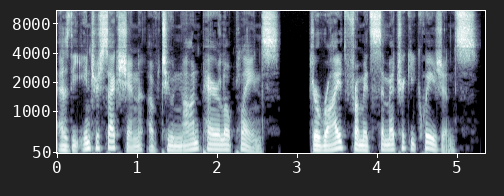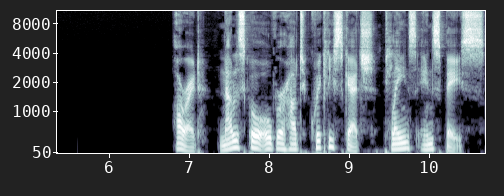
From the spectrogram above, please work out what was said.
as the intersection of two non-parallel planes, derived from its symmetric equations. Alright, now let's go over how to quickly sketch planes in space.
